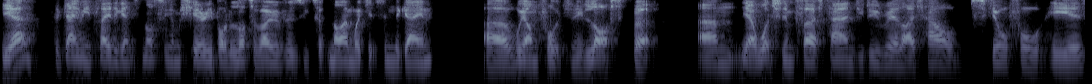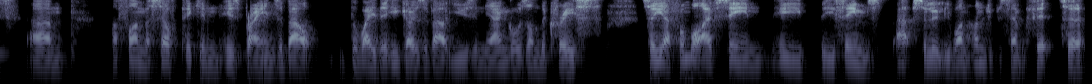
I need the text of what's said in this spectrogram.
Yeah, the game he played against Nottinghamshire, he bowled a lot of overs. He took nine wickets in the game. Uh, we unfortunately lost, but um, yeah, watching him firsthand, you do realise how skillful he is. Um, I find myself picking his brains about the way that he goes about using the angles on the crease. So yeah, from what I've seen, he he seems absolutely 100% fit to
